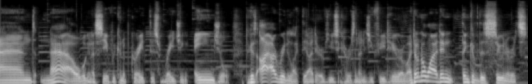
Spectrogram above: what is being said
And now we're going to see if we can upgrade this Raging Angel. Because I, I really like the idea of using her as an energy feed hero. I don't know why I didn't think of this sooner. It's...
